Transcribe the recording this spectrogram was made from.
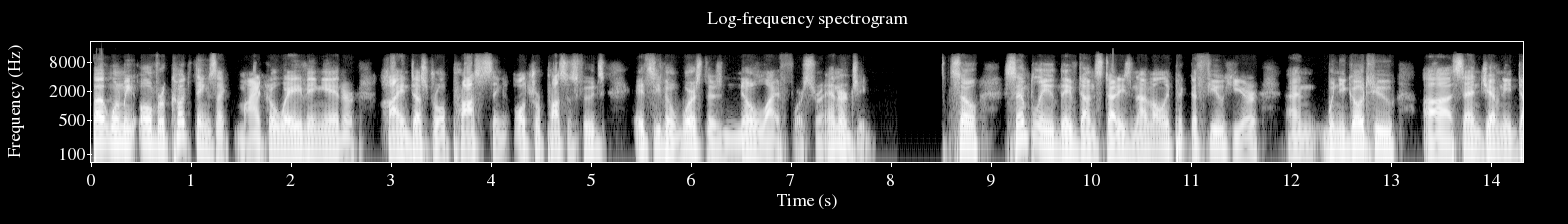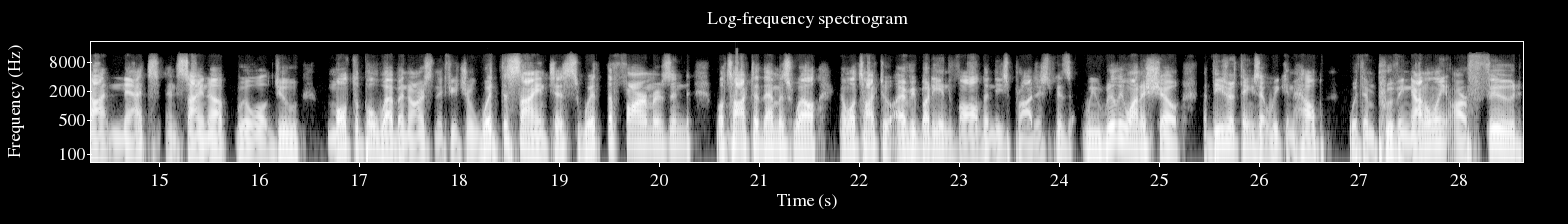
But when we overcook things like microwaving it or high industrial processing, ultra processed foods, it's even worse. There's no life force or energy. So simply, they've done studies, and I've only picked a few here. And when you go to uh, sanjevani.net and sign up, we'll do multiple webinars in the future with the scientists, with the farmers, and we'll talk to them as well. And we'll talk to everybody involved in these projects because we really want to show that these are things that we can help with improving not only our food,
